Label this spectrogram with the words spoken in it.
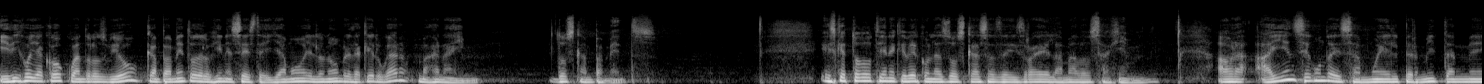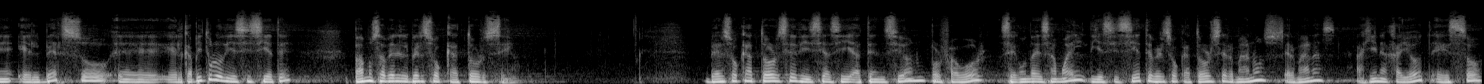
Y dijo Jacob cuando los vio, campamento de los Gines este, y llamó el nombre de aquel lugar Mahanaim. Dos campamentos. Es que todo tiene que ver con las dos casas de Israel, amados Sahim. Ahora, ahí en segunda de Samuel, permítanme, el verso, eh, el capítulo 17, vamos a ver el verso 14. Verso 14 dice así, atención, por favor, segunda de Samuel 17, verso 14, hermanos, hermanas, Ajina Hayot, eso.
